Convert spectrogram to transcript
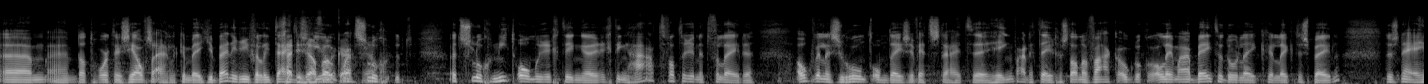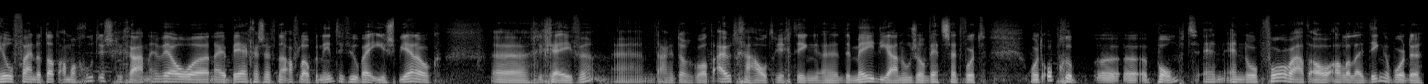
Ehm, eh, dat hoort er zelfs eigenlijk een beetje bij. De rivaliteit zelf ook, maar het sloeg, het, het sloeg niet om richting, eh, richting haat. Wat er in het verleden ook wel eens rondom deze wedstrijd eh, hing. Waar de tegenstander vaak ook nog alleen maar beter door leek, leek te spelen. Dus nee, heel fijn dat dat allemaal goed is gegaan. En wel, nou ja, Bergers heeft na afloop een interview bij ESPN ook eh, gegeven. Eh, daarin toch ook wat uitgehaald richting eh, de media en hoe zo'n wedstrijd wordt, wordt opgepompt. en, en op voorwaarts al allerlei dingen worden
